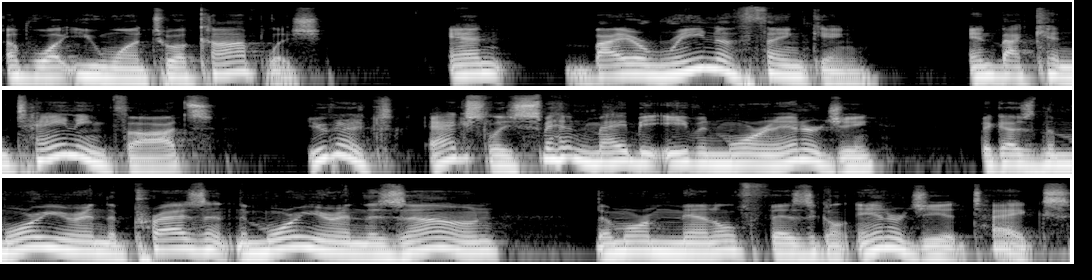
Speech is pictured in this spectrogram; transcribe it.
of what you want to accomplish. And by arena thinking and by containing thoughts, you're going to actually spend maybe even more energy because the more you're in the present, the more you're in the zone, the more mental, physical energy it takes.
